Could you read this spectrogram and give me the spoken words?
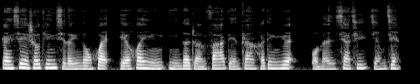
感谢收听喜乐运动会，也欢迎您的转发、点赞和订阅，我们下期节目见。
